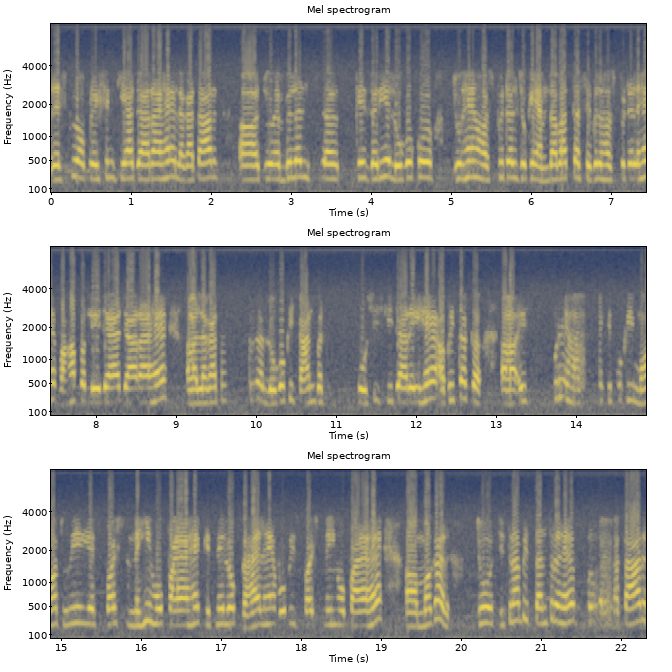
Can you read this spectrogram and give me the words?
रेस्क्यू ऑपरेशन किया जा रहा है। लगातार अ, जो एंबुलेंस के ज़रिए लोगों को जो है हॉस्पिटल जो कि अहमदाबाद का सिविल हॉस्पिटल है वहाँ पर ले जाया जा रहा है। लगातार लोगों की जान बचाने की कोशिश की जा रही है। अभी तक इस पूरे हादसे में कितनों की मौत हुई है ये स्पष्ट नहीं हो पाया है। कितने लोग घायल हैं वो भी स्पष्ट नहीं हो पाया है। अ, मगर जो जितना भी तंत्र है वो लगातार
